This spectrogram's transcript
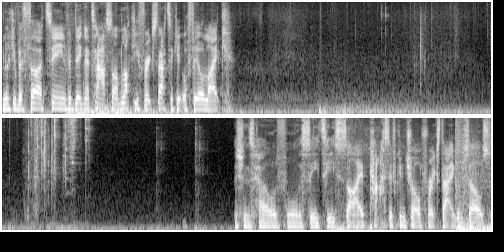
Looking for 13 for Dignitas. Unlucky for Ecstatic, it will feel like. Positions held for the CT side. Passive control for Ecstatic themselves.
